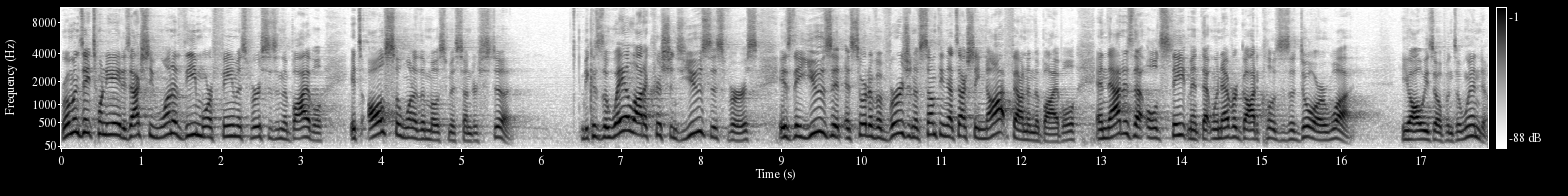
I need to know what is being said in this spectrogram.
Romans 8:28 is actually one of the more famous verses in the Bible. It's also one of the most misunderstood. Because the way a lot of Christians use this verse is they use it as sort of a version of something that's actually not found in the Bible, and that is that old statement that whenever God closes a door, what? He always opens a window.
